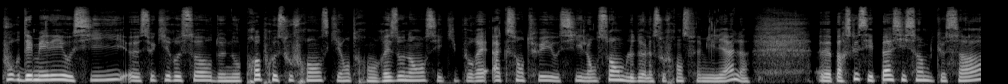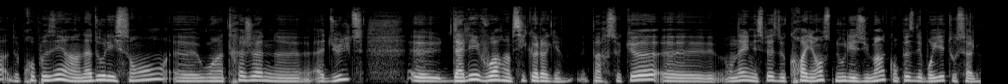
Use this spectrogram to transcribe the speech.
pour démêler aussi euh, ce qui ressort de nos propres souffrances qui entrent en résonance et qui pourraient accentuer aussi l'ensemble de la souffrance familiale euh, parce que c'est pas si simple que ça de proposer à un adolescent ou un très jeune adulte d'aller voir un psychologue parce que on a une espèce de croyance nous les humains qu'on peut se débrouiller tout seul.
